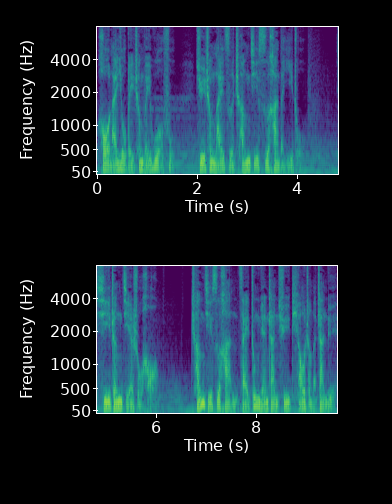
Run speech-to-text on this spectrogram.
后来又被称为卧父，据称来自成吉思汗的遗嘱。西征结束后，成吉思汗在中原战区调整了战略，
